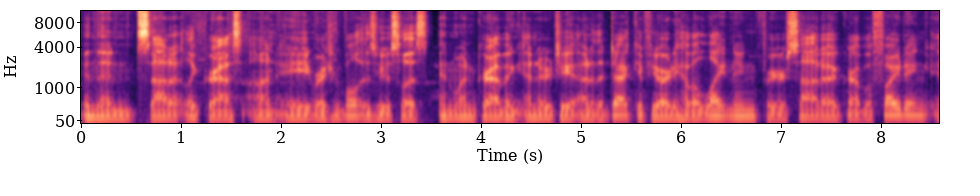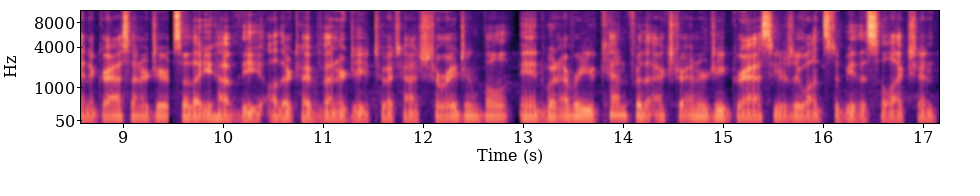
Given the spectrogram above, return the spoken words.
and then Sada like grass on a Raging Bolt is useless and when grabbing energy out of the deck if you already have a lightning for your Sada grab a fighting and a grass energy so that you have the other type of energy to attach to Raging Bolt and whenever you can for the extra energy grass usually wants to be the selection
